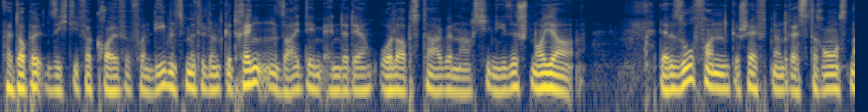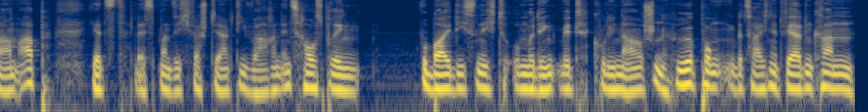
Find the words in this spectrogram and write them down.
verdoppelten sich die Verkäufe von Lebensmitteln und Getränken seit dem Ende der Urlaubstage nach chinesisch Neujahr. Der Besuch von Geschäften und Restaurants nahm ab. Jetzt lässt man sich verstärkt die Waren ins Haus bringen wobei dies nicht unbedingt mit kulinarischen Höhepunkten bezeichnet werden kann.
